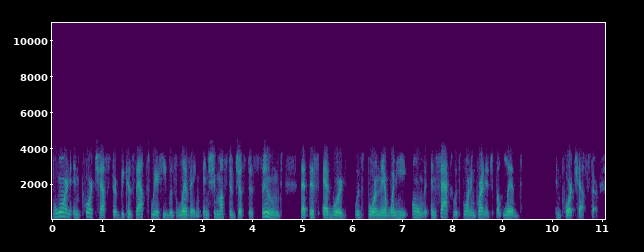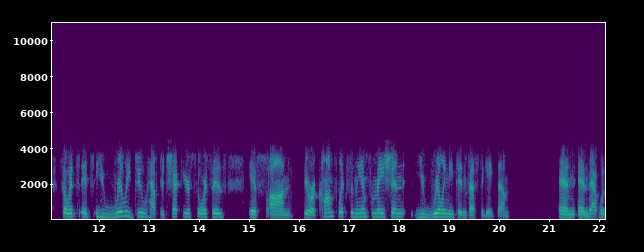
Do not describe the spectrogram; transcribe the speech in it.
born in Portchester because that's where he was living, and she must have just assumed that this Edward was born there when he only, in fact, was born in Greenwich but lived in Portchester. So it's it's you really do have to check your sources. If um, there are conflicts in the information, you really need to investigate them. And and that was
